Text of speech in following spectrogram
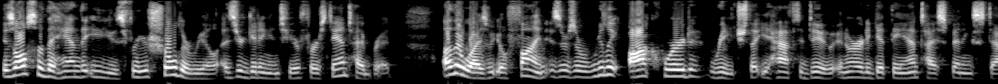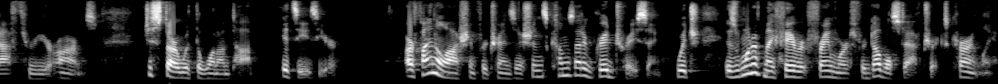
is also the hand that you use for your shoulder reel as you're getting into your first anti-brid. Otherwise, what you'll find is there's a really awkward reach that you have to do in order to get the anti-spinning staff through your arms. Just start with the one on top. It's easier. Our final option for transitions comes out of grid tracing, which is one of my favorite frameworks for double staff tricks currently.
